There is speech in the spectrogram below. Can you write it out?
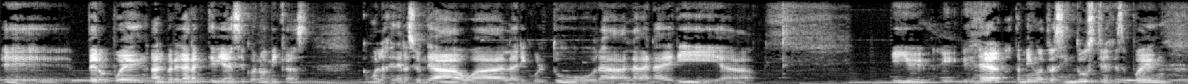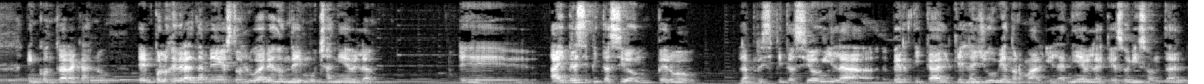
eh, pero pueden albergar actividades económicas como la generación de agua, la agricultura, la ganadería y, general también otras industrias que se pueden encontrar acá. ¿no? Eh, por lo general también estos lugares donde hay mucha niebla, hay precipitación, pero la precipitación y la vertical, que es la lluvia normal, y la niebla, que es horizontal,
